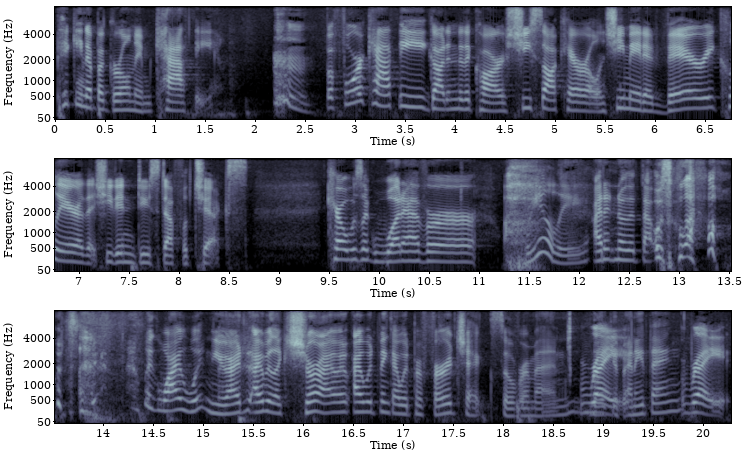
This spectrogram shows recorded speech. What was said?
picking up a girl named Kathy before Kathy got into the car, she saw Carol and she made it very clear that she didn't do stuff with chicks. Carol was like, whatever. Really? I didn't know that that was allowed. like, why wouldn't you? I'd, I'd be like, sure. I, would- I would think I would prefer chicks over men. like, Right. if anything. Right.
